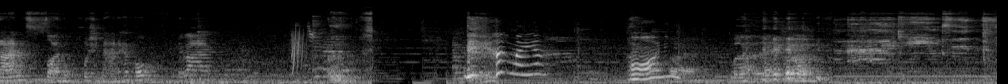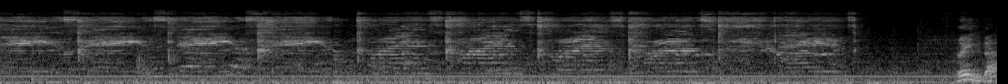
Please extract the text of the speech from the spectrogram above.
ร้านซอยหกโภชนานะครับผม บ๊ายบาย อะไรอะ อ๋อนี่เฮ้ยได้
